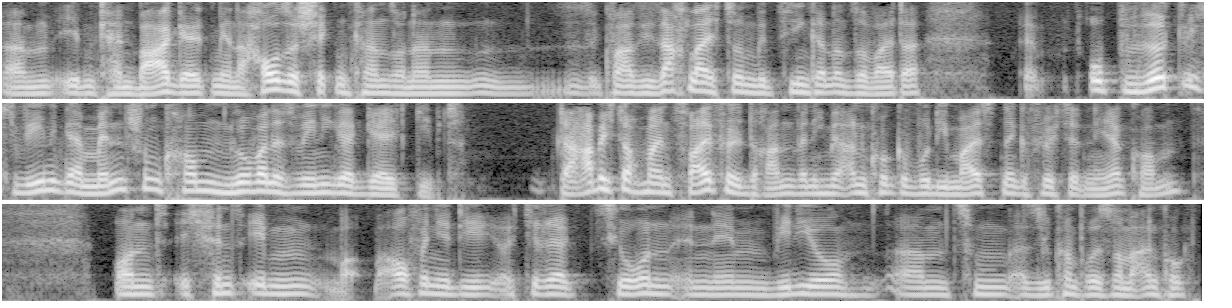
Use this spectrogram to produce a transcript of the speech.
ähm, eben kein Bargeld mehr nach Hause schicken kann, sondern quasi Sachleistungen beziehen kann und so weiter, äh, ob wirklich weniger Menschen kommen, nur weil es weniger Geld gibt. Da habe ich doch meinen Zweifel dran, wenn ich mir angucke, wo die meisten der Geflüchteten herkommen. Und ich finde es eben, auch wenn ihr die, euch die Reaktion in dem Video ähm, zum Asylkompromiss nochmal anguckt,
